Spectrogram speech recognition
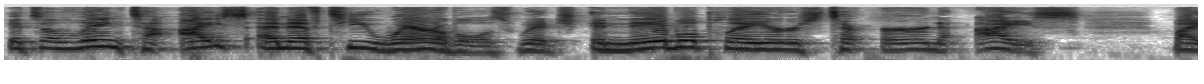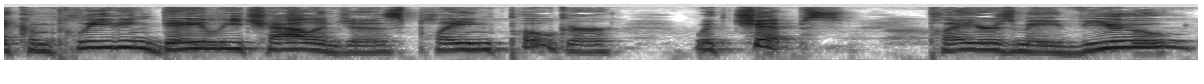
it's a link to ICE NFT wearables, which enable players to earn ICE by completing daily challenges playing poker with chips. Players may view,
